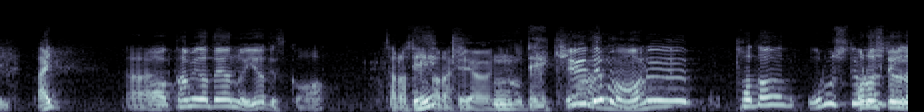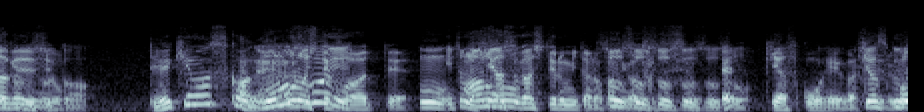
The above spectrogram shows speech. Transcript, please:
いはいああ髪型やるの嫌ですかサラッサラヘアうんできえでもあれただ下ろしてる下ろしてるだけですよできますかねものすごい下ろしてこうやって、うんいつも気安がしてるみたいな感じそうそうそうそうそう気安公平がしてる気安君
